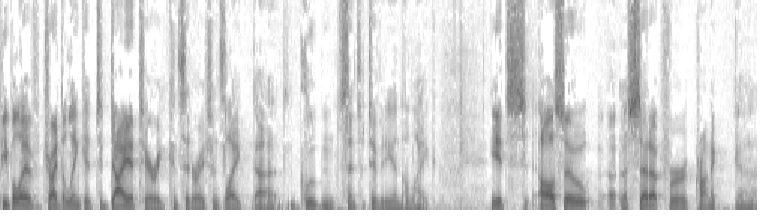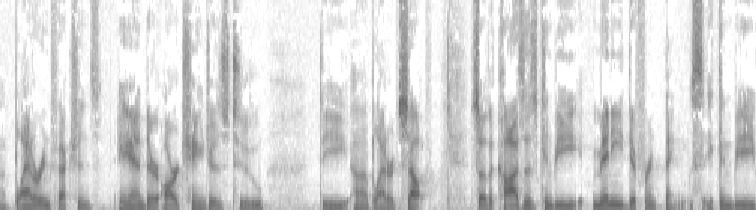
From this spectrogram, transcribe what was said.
people have tried to link it to dietary considerations like uh, gluten sensitivity and the like. It's also a setup for chronic uh, bladder infections, and there are changes to the uh, bladder itself. So the causes can be many different things. It can be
